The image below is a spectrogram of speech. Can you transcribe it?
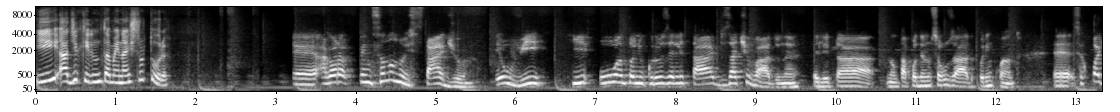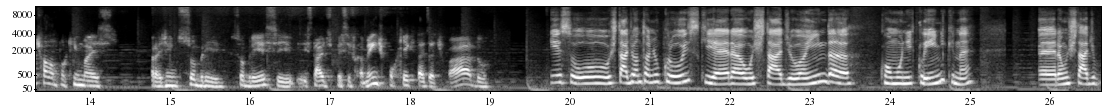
e adquirindo também na estrutura. É, agora, pensando no estádio, eu vi que o Antônio Cruz ele tá desativado, né? Ele tá não tá podendo ser usado por enquanto. É, você pode falar um pouquinho mais para a gente sobre, sobre esse estádio especificamente? Por que que tá desativado? Isso, o estádio Antônio Cruz, que era o estádio ainda como Uniclinic, né? Era um estádio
